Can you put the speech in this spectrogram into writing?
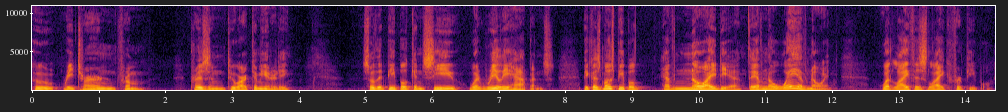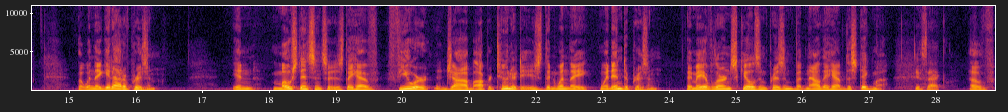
who return from prison to our community so that people can see what really happens. Because most people have no idea, they have no way of knowing what life is like for people. But when they get out of prison, in most instances, they have fewer job opportunities than when they went into prison. They may have learned skills in prison, but now they have the stigma exactly of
